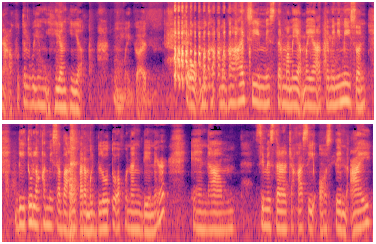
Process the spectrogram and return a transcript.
Na ako talaga yung hiyang-hiya. Oh my God. So, mag, mag-hike si Mr. mamaya-maya at kami ni Mason. Dito lang kami sa bahay para magluto ako ng dinner. And, um, si Mr. at saka si Austin ay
